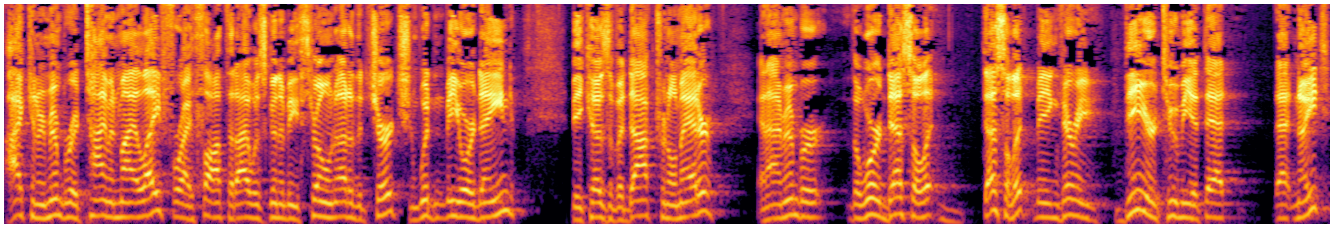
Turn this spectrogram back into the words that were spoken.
I can remember a time in my life where I thought that I was going to be thrown out of the church and wouldn't be ordained because of a doctrinal matter. And I remember the word desolate, desolate being very dear to me at that, that night.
